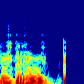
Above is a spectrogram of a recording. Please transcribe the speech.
Mm-hmm.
